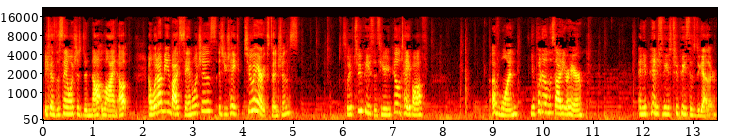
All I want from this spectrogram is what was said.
because the sandwiches did not line up. And what I mean by sandwiches is you take two hair extensions. So we have two pieces here. You peel the tape off of one. You put it on the side of your hair. And you pinch these two pieces together.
